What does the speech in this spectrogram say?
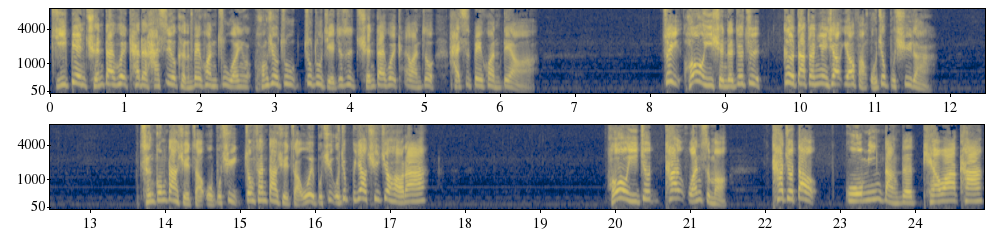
即便全代会开的，还是有可能被换住啊。因为黄秀柱柱柱姐就是全代会开完之后，还是被换掉啊。所以侯友宜选的就是各大专院校邀访，我就不去了。成功大学找我不去，中山大学找我也不去，我就不要去就好啦。侯友谊就他玩什么？他就到国民党的条阿咖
